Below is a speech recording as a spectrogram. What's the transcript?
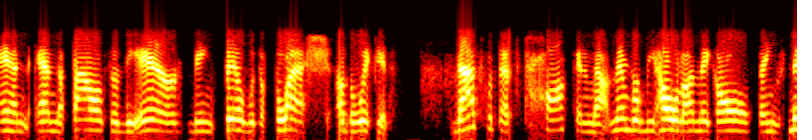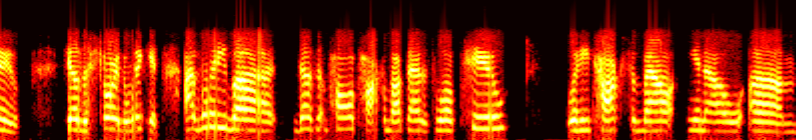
and and the fowls of the air being filled with the flesh of the wicked. That's what that's talking about. Remember, behold, I make all things new he'll destroy the wicked. I believe uh doesn't Paul talk about that as well too when he talks about, you know, um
